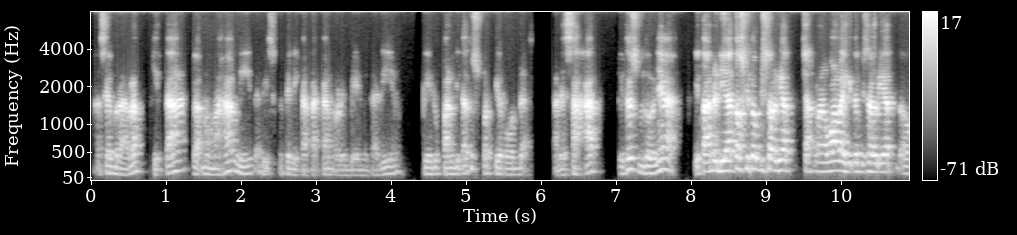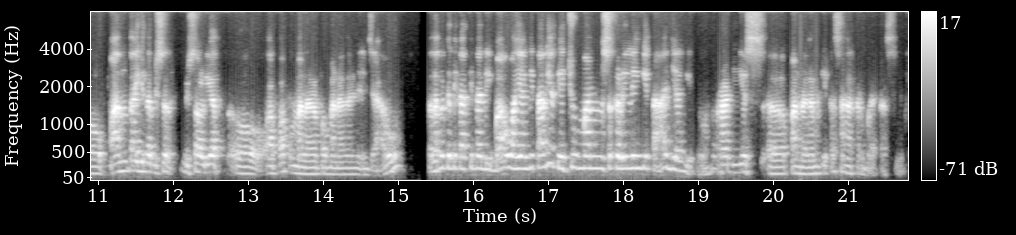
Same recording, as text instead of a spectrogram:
Nah, saya berharap kita nggak memahami tadi seperti dikatakan oleh Benny tadi ya, kehidupan kita itu seperti roda. Ada saat itu sebetulnya kita ada di atas kita bisa lihat cakrawala kita bisa lihat oh, pantai kita bisa bisa lihat oh, apa pemandangan-pemandangan yang jauh. Tetapi ketika kita di bawah yang kita lihat ya cuman sekeliling kita aja gitu. Radius uh, pandangan kita sangat terbatas gitu.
